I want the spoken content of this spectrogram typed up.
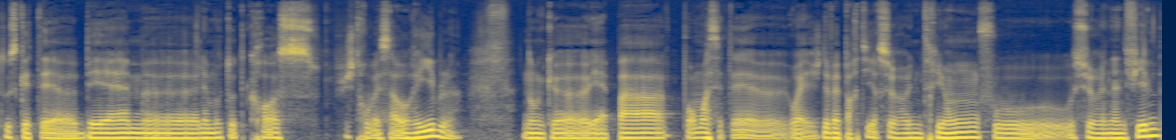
Tout ce qui était euh, BM, euh, les motos de cross, je trouvais ça horrible. Donc, il y a pas, pour moi, c'était, ouais, je devais partir sur une Triumph ou, sur une Enfield.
